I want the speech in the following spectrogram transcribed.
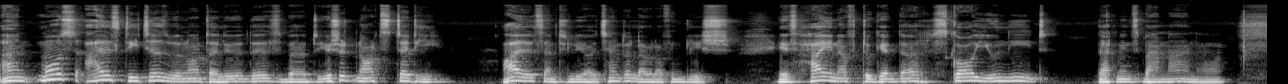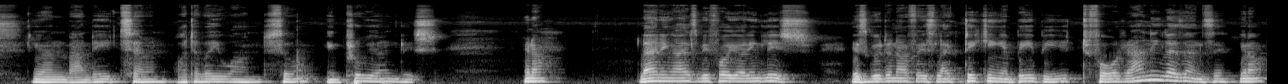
And most IELTS teachers will not tell you this, but you should not study IELTS until your general level of English is high enough to get the score you need. That means band 9 or even band 8, 7, whatever you want. So improve your English. You know, learning IELTS before your English is good enough is like taking a baby for running lessons. You know,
